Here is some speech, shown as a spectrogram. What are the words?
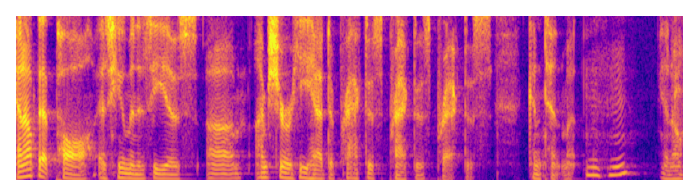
and I'll bet Paul, as human as he is, um, I'm sure he had to practice, practice, practice contentment. Mm-hmm. You know.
